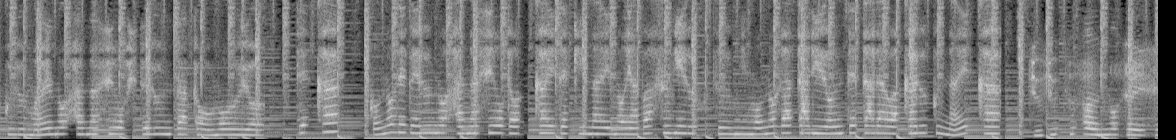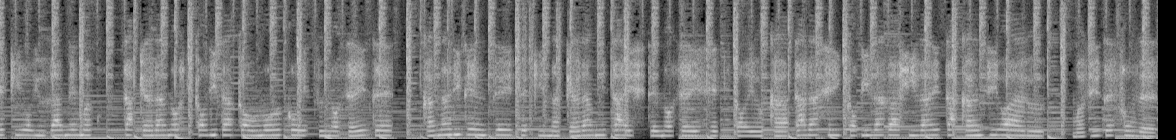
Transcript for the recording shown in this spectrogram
くる前の話をしてるんだと思うよ。てか、このレベルの話を読解できないのやばすぎる普通に物語読んでたらわかるくないか？呪術ファンの性癖を歪めまくったキャラの一人だと思うこいつのせいで、かなり限定的なキャラに対しての性癖というか新しい扉が開いた感じはある。マジでそれ。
